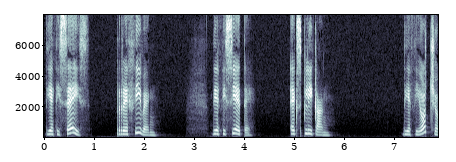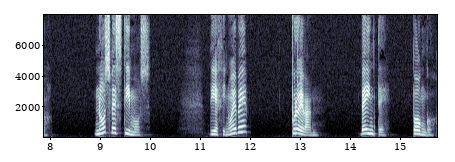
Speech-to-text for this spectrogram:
16. Reciben. 17. Explican. 18. Nos vestimos. 19. Prueban. 20. Pongo.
